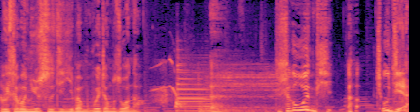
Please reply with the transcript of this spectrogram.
为什么女司机一般不会这么做呢？呃，这是个问题，求解。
